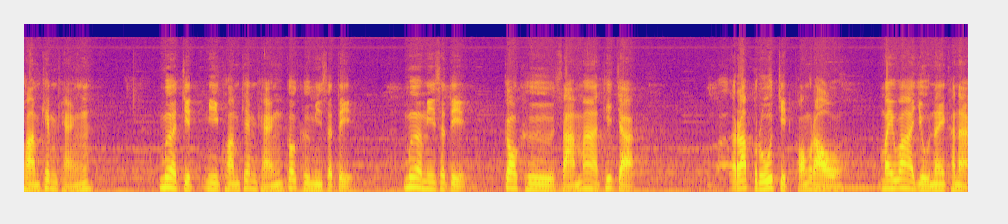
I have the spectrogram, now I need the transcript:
ความเข้มแข็ง เมื่อจิตมีความเข้มแข็งก็คือมีสติ เมื่อมีสติก็คือสามารถที่จะรับรู้จิตของเราไม่ว่าอยู่ในขณะ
